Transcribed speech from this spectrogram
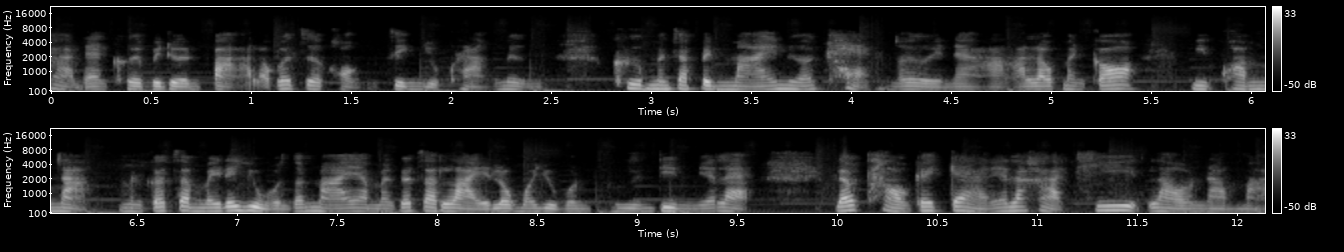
ค่ะแดนเคยไปเดินป่า แล้วก็เจอของจริงอยู่ครั้งหนึ่งคือมันจะเป็นไม้เนื้อแข็งเลยนะคะแล้วมันก็มีความหนักมันก็จะไม่ได้อยู่บนต้นไม้อะมันก็จะไหลลงมาอยู่บนพื้นดินนี่แหละ แล้วเถาแก่ๆเนี่ยแหละค่ะที่เรานำมา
